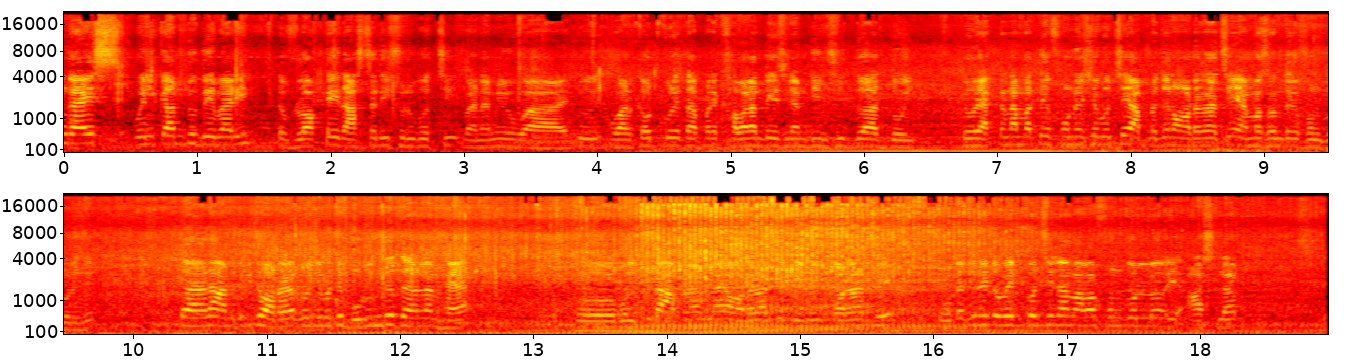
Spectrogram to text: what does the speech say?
ওয়েলকাম গাইস, ওয়েলকাম টু দেবাড়ি তো ব্লগটা এই রাস্তা দিয়ে শুরু করছি। মানে আমি একটু ওয়ার্কআউট করে তারপরে খাবার আনতে গেছিলাম, ডিম সিদ্ধ আর দই। তো একটা নাম্বার থেকে ফোন এসে বলছে, আপনার জন্য অর্ডার আছে অ্যামাজন থেকে ফোন করেছে। তো আমি তো কিছু অর্ডার করেছি বলছে, বলুন তো। তাই বললাম হ্যাঁ। তো বলছিল আপনার নয় অর্ডার আছে পেমেন্ট করা আছে। তো ওটার জন্যই তো ওয়েট করছিলাম, আবার ফোন করল আসলাম। তো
